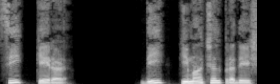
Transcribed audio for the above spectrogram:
C Kerala D Himachal Pradesh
